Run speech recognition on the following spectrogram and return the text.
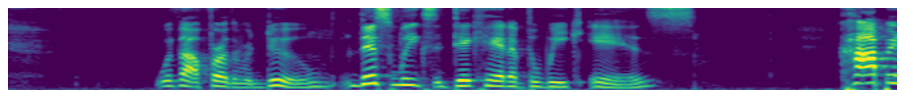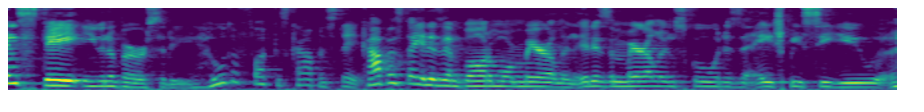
without further ado, this week's dickhead of the week is Coppin State University. Who the fuck is Coppin State? Coppin State is in Baltimore, Maryland. It is a Maryland school. It is an HBCU.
